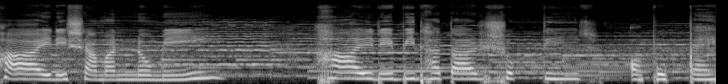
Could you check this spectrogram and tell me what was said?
হায় রে সামান্য মেয়ে, হায় রে বিধাতার শক্তির অপব্যয়।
